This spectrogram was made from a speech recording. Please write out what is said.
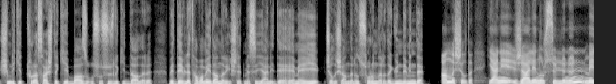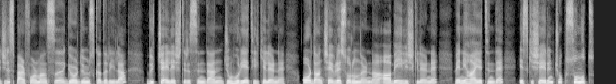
şimdiki Turasaş'taki bazı usulsüzlük iddiaları ve Devlet Hava Meydanları İşletmesi yani DHM'yi çalışanların sorunları da gündeminde. Anlaşıldı. Yani Jale Nur Süllü'nün meclis performansı gördüğümüz kadarıyla bütçe eleştirisinden cumhuriyet ilkelerine, oradan çevre sorunlarına, AB ilişkilerine ve nihayetinde Eskişehir'in çok somut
